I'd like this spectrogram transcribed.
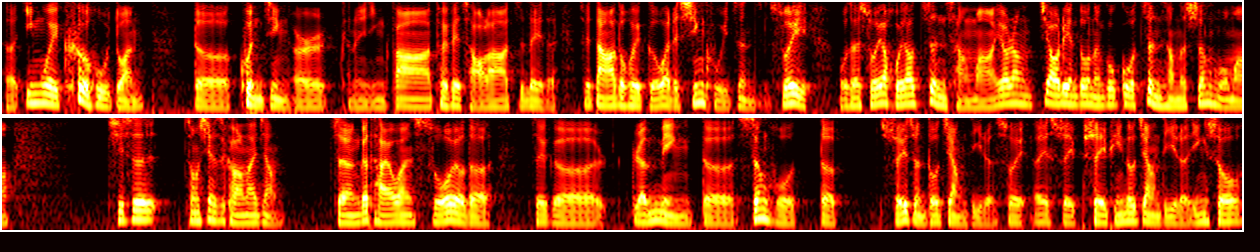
呃因为客户端的困境而可能引发退费潮啦之类的，所以大家都会格外的辛苦一阵子，所以我才说要回到正常吗？要让教练都能够过正常的生活吗？其实从现实考量来讲，整个台湾所有的这个。人民的生活的水准都降低了，所以而且水水平都降低了，营收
